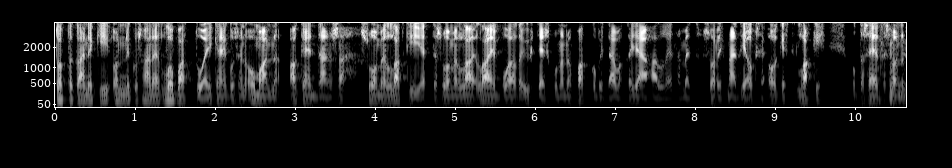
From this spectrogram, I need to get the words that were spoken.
totta kai nekin on niin kuin saaneet lobattua ikään kuin sen oman agendansa Suomen laki, että Suomen la- lain puolelta yhteiskunnan on pakko pitää vaikka jäähalleita. Sori, mä en tiedä, onko se oikeasti laki, mutta se, että se on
